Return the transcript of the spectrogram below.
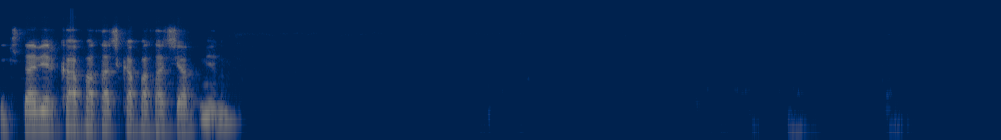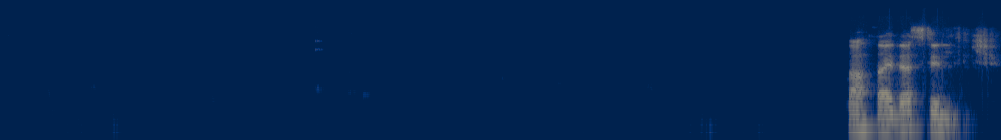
İkide bir kapataç kapataç yapmayalım. Tahtayı da sildik.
